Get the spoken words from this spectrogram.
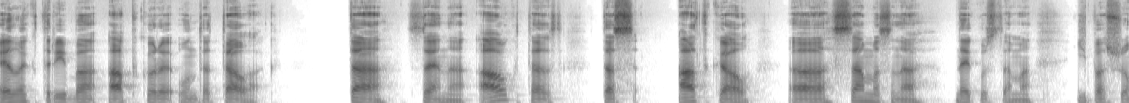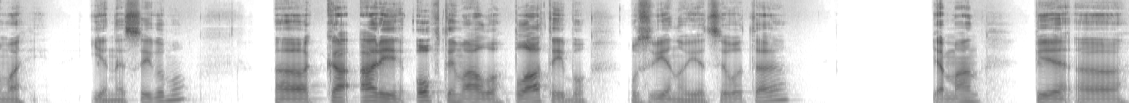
elektrība, apkure un tā tālāk. Tā cena aug, tas, tas atkal uh, samazina nekustamā īpašuma ienesīgumu, uh, kā arī optimālu platību uz vienu iedzīvotāju. Ja man pie, uh,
